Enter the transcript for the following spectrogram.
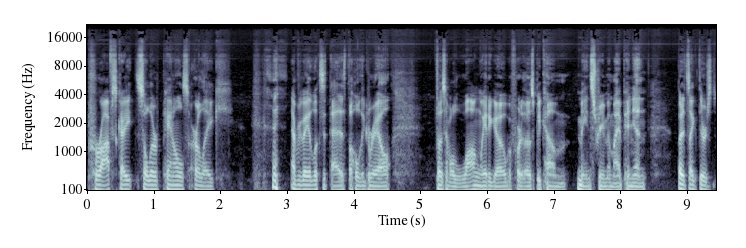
perovskite solar panels are like everybody looks at that as the holy grail. Those have a long way to go before those become mainstream, in my opinion. But it's like there's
